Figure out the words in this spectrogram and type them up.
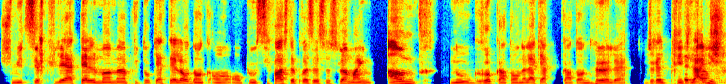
Je suis mieux de circuler à tel moment plutôt qu'à tel autre. Donc, on, peut aussi faire ce processus-là même entre nos groupes quand on a la quand on a le, je dirais, le privilège.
